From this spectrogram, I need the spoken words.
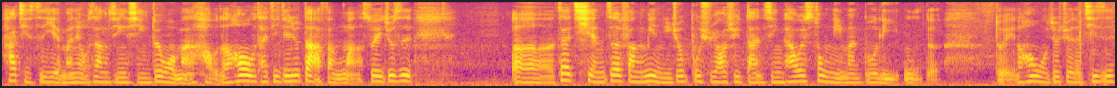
他其实也蛮有上进心，对我蛮好的。然后台积电就大方嘛，所以就是呃在钱这方面你就不需要去担心，他会送你蛮多礼物的。对，然后我就觉得其实。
